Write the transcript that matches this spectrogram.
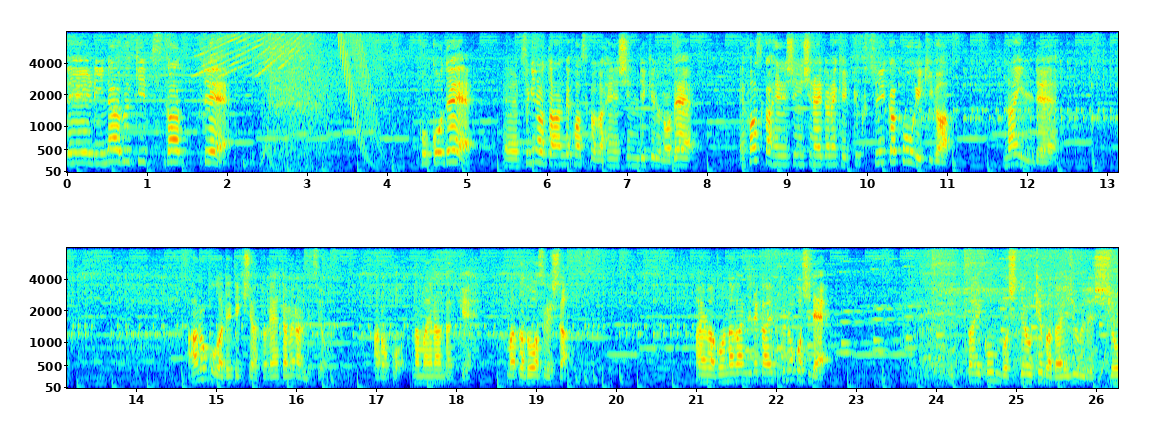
でリナ武器使ってここで、えー、次のターンでファスカが変身できるのでファスカ変身しないとね結局追加攻撃がないんであの子が出てきちゃうとねダメなんですよ。あの子。名前なんだっけ？またど忘れした。はいまあこんな感じで回復残しでいっぱいコンボしておけば大丈夫でしょう。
